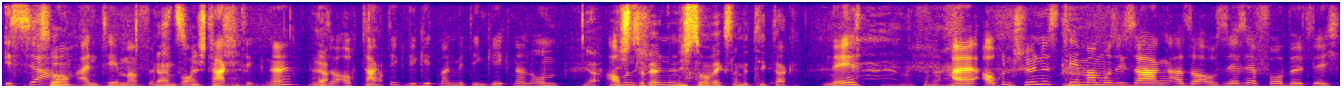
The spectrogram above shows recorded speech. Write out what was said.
Ist ja So, auch ein Thema für den Sport. wichtig. Taktik, ne? Ja. Also auch Taktik, wie geht man mit den Gegnern um? Ja, auch, nicht, ein zu, nicht zu verwechseln mit TikTok. nee, Genau. äh, auch ein schönes Thema, muss ich sagen. Also auch sehr, sehr vorbildlich.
